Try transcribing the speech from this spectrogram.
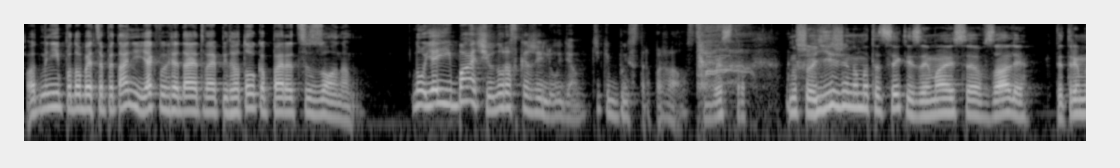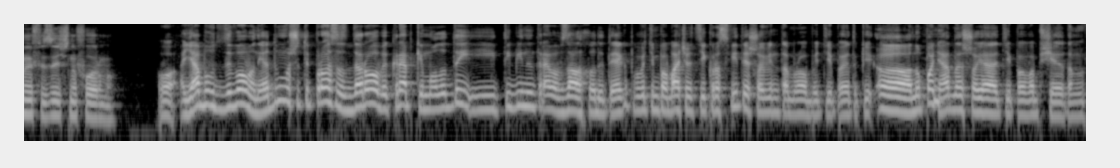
От мені подобається питання, як виглядає твоя підготовка перед сезоном? Ну, я її бачив, ну розкажи людям. Тільки швидко, пожалуйста. Бистро. Ну що, їжджу на мотоциклі, займаюся в залі, підтримую фізичну форму. О, а я був здивований. Я думав, що ти просто здоровий, крепкий, молодий, і тобі не треба в зал ходити. Я потім побачив ці кросфіти, що він там робить. Типу, я такий, а, ну понятно, що я, типу, вообще там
